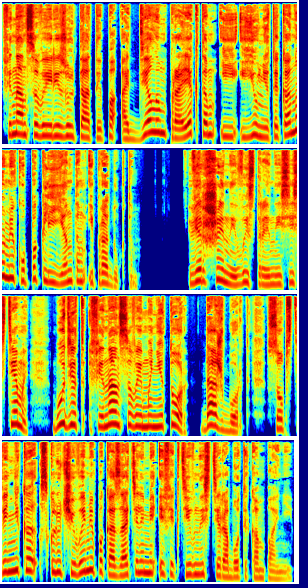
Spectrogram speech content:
финансовые результаты по отделам, проектам и юнит-экономику по клиентам и продуктам. Вершиной выстроенной системы будет финансовый монитор, дашборд собственника с ключевыми показателями эффективности работы компании.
